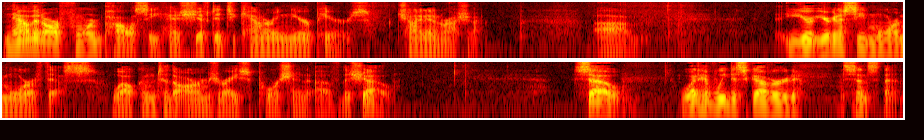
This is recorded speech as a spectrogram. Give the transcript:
Now that our foreign policy has shifted to countering near peers, China and Russia, um, you're, you're going to see more and more of this. Welcome to the arms race portion of the show. So, what have we discovered since then?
